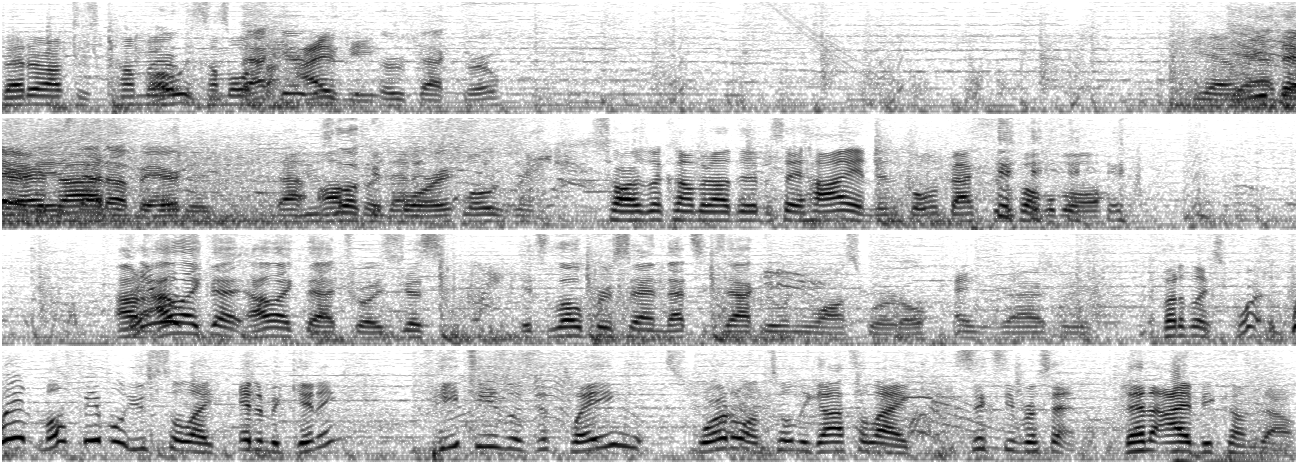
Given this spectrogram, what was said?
Better off just come, Oh, come over air? Ivy. Or back throw? Yeah, Yeah, there it air that up air. There it. That He was looking that for it. explosion. Charizard coming out there to say hi and then going back to the Pokeball. I, know, I like that. I like that choice. Just it's low percent. That's exactly when you want Squirtle. exactly. But it's like Squirt. Quidd, most people used to like in the beginning, PTs would just play Squirtle until he got to like 60%. Then Ivy comes out,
